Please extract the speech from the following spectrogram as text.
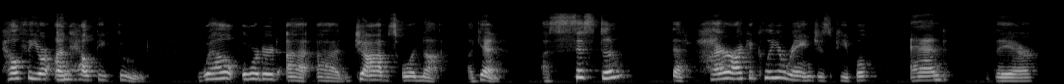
healthy or unhealthy food, well-ordered uh, uh, jobs or not. Again, a system that hierarchically arranges people and their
